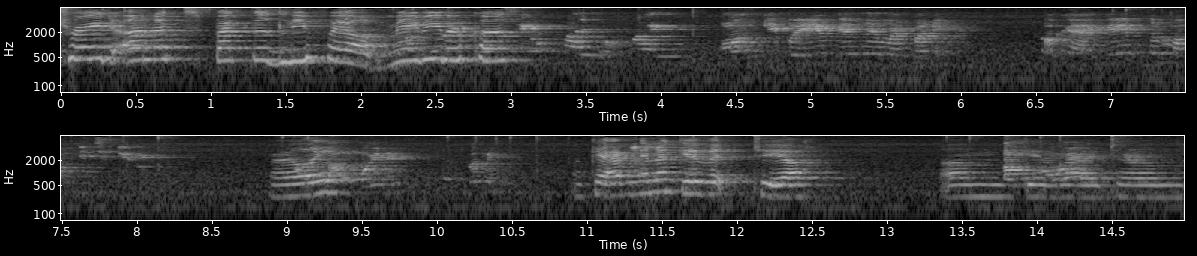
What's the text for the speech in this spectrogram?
trade unexpectedly failed. Maybe because... Monkey, will you give me my money? Okay, I gave the monkey to you. Really? I'm waiting for money. Okay, I'm gonna give it to you. Um, I'm give item...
